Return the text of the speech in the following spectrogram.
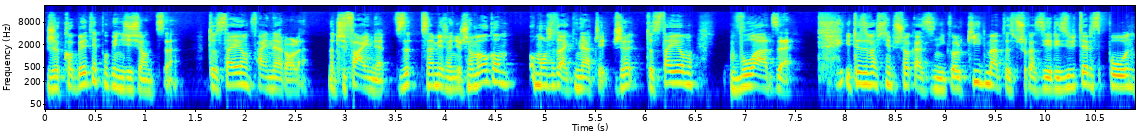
że kobiety po 50 dostają fajne role. Znaczy, fajne w, zamierzeniu, że mogą, może tak inaczej, że dostają władzę. I to jest właśnie przy okazji Nicole Kidman, to jest przy okazji Reese Witherspoon,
